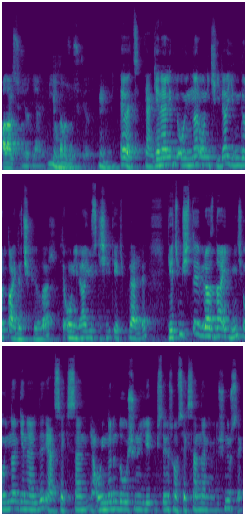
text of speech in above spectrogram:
falan sürüyordu yani. Bir yıldan uzun sürüyordu. Hı hı. Evet. Yani genellikle oyunlar 12 ila 24 ayda çıkıyorlar. İşte 10 ila 100 kişilik ekiplerle. Geçmişte biraz daha ilginç. Oyunlar genelde yani 80 yani oyunların doğuşunu 70'lerin sonu 80'ler gibi düşünürsek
